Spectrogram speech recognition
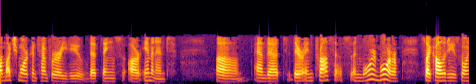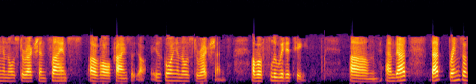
a much more contemporary view that things are immanent um, and that they're in process. And more and more, psychology is going in those directions. Science of all kinds is going in those directions of a fluidity, um, and that's that brings us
